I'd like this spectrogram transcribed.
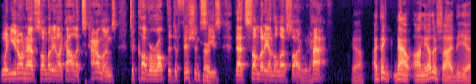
when you don't have somebody like Alex Callens to cover up the deficiencies sure. that somebody on the left side would have. Yeah. I think now on the other side, the, uh,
